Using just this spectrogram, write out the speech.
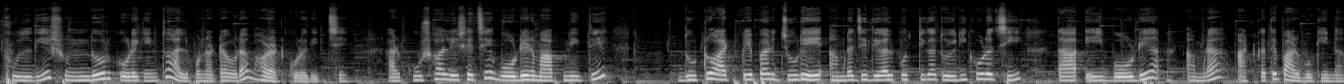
ফুল দিয়ে সুন্দর করে কিন্তু আলপনাটা ওরা ভরাট করে দিচ্ছে। আর কুশল এসেছে বোর্ডের মাপ নিতে। দুটো আর্ট পেপার জুড়ে আমরা যে দেওয়াল পত্রিকা তৈরি করেছি, তা এই বোর্ডে আমরা আটকাতে পারব কি না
